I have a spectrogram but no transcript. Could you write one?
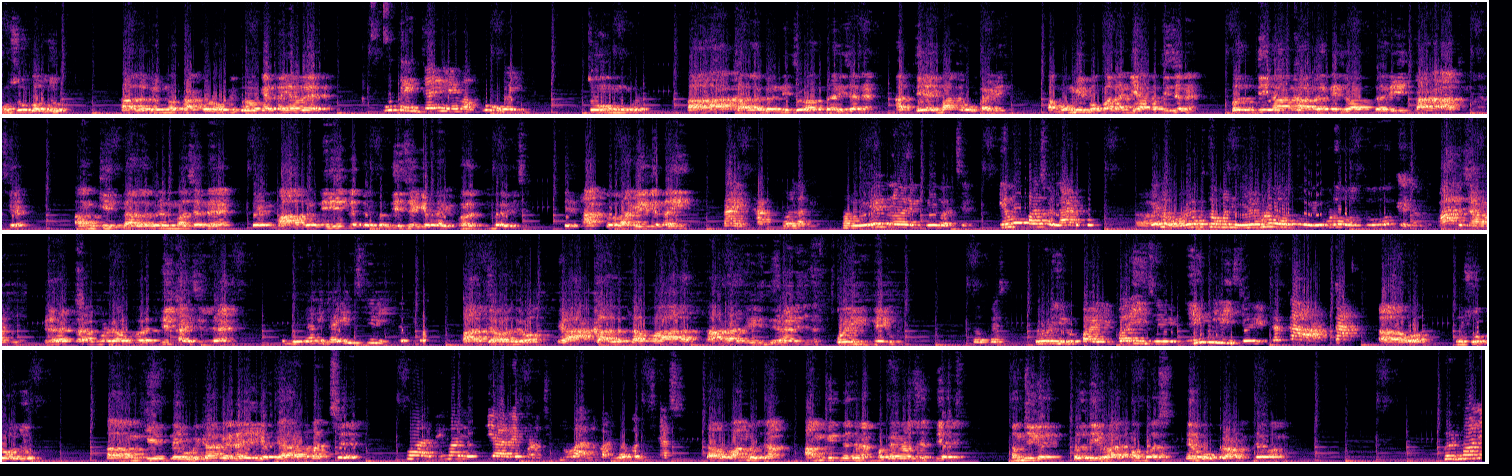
હું શું કહું છું? આ લગ્નનો ઠાકોરો મિત્રો કે નહીં હવે? ઉતરી જઈને એમાં હું હોય? શું હું હોય? આ આખા લગ્નની જવાબદારી છે ને આ તે જ માથે ઉપાડી છે. આ મમ્મી પપ્પાના ગયા પછી છે ને બધી આખા ઘરની જવાબદારી તારા હાથમાં છે. અંકિતના લગ્નમાં છે ને તે માં બની ને તે બધી જગ્યાએ ફરજ નિભાવી છે. એ થાક તો લાગે કે નહીં? કાંઈ થાક ન લાગે. મારો એક નો એક દિવસ છે. એવો પાછો લાડકો. એનો ઓળખ તો મને એવડો હતો એવડો હતો કે તમે શું કહું છું અંકિત ને ઉઠા કે નહીં કે ત્યારામાં જ છે સ્વાદ અત્યારે પણ નવા નવા વાંધો જા અંકિત ને છે ને બગાડ્યો છે તે સમજી ગઈ બધી વાતમાં બસ એ ઉપરાણ દેવાનું Good morning.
